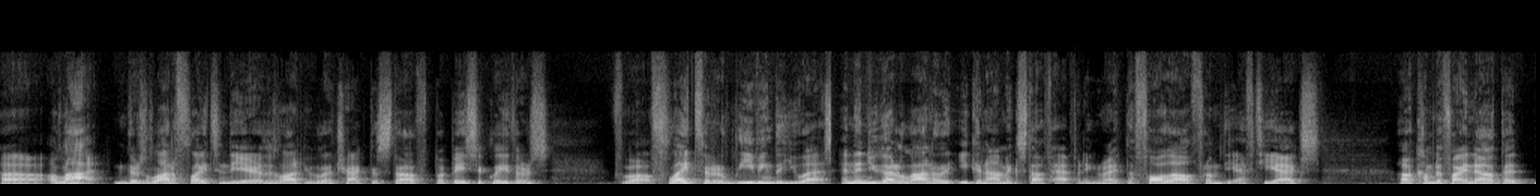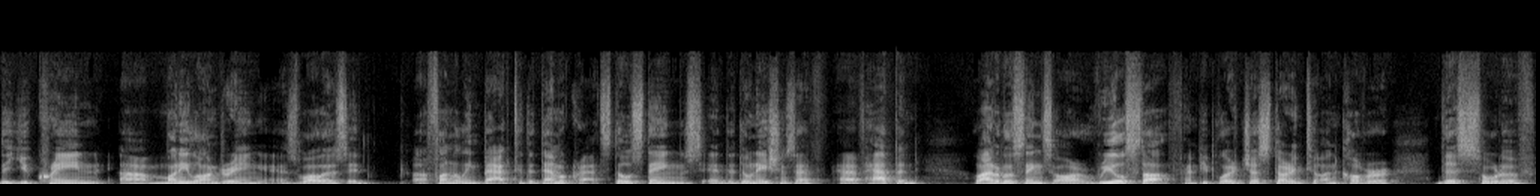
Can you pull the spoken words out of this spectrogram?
uh, a lot. There's a lot of flights in the air. There's a lot of people that track this stuff, but basically, there's uh, flights that are leaving the US. And then you got a lot of the economic stuff happening, right? The fallout from the FTX uh, come to find out that the Ukraine uh, money laundering, as well as it uh, funneling back to the Democrats, those things and the donations that have happened, a lot of those things are real stuff. And people are just starting to uncover this sort of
